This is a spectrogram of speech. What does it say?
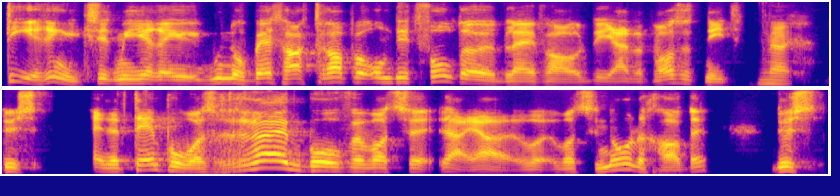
tering, ik zit me hier, en ik moet nog best hard trappen om dit vol te blijven houden. Ja, dat was het niet. nee. Dus, en het tempo was ruim boven wat ze, nou ja, wa- wat ze nodig hadden. Dus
